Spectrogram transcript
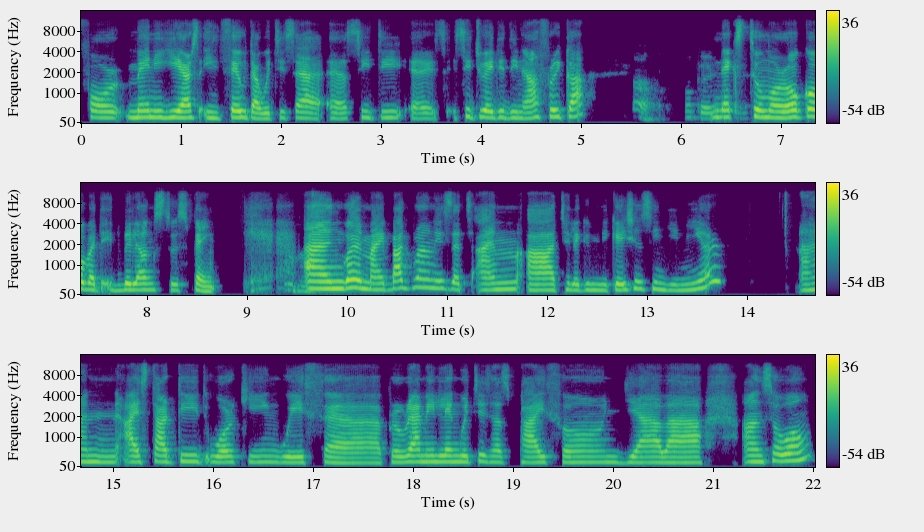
for many years in Ceuta, which is a, a city uh, situated in Africa okay. next to Morocco, but it belongs to Spain. Mm-hmm. And well, my background is that I'm a telecommunications engineer. And I started working with uh, programming languages as Python, Java, and so on.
